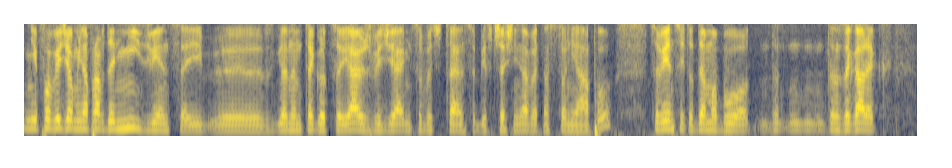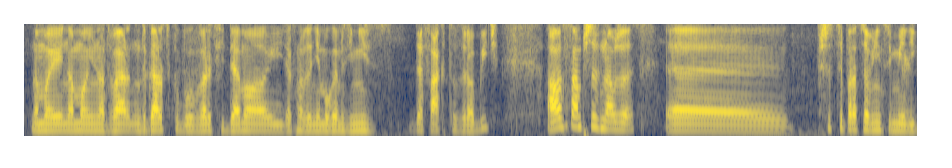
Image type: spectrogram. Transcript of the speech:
nie powiedział mi naprawdę nic więcej yy, względem tego, co ja już wiedziałem co wyczytałem sobie wcześniej, nawet na stronie Apple. Co więcej, to demo było, t- ten zegarek na, mojej, na moim nadgarstku był w wersji demo i tak naprawdę nie mogłem z nim nic de facto zrobić. A on sam przyznał, że e, wszyscy pracownicy mieli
